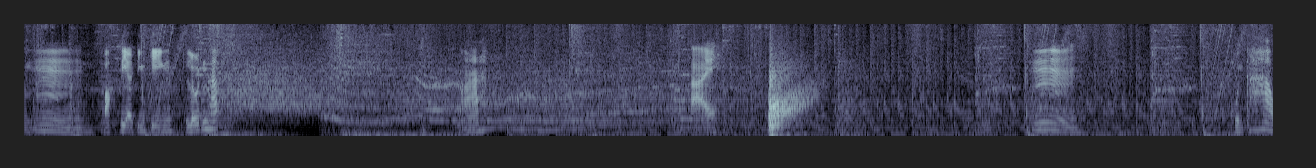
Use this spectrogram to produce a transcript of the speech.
อืมบล็อกเดียวจริงๆ ลุ้นครับมาไปอืมคุณข้าว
